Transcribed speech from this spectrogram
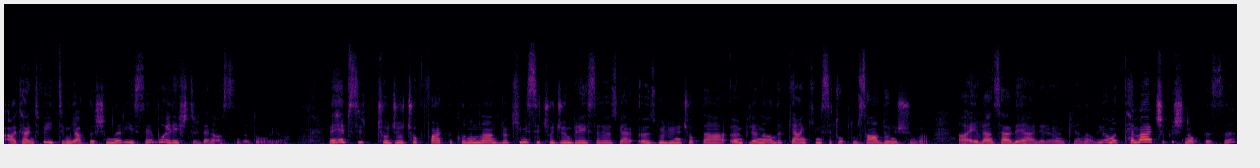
alternatif eğitim yaklaşımları ise bu eleştiriden aslında doğuyor. Ve hepsi çocuğu çok farklı konumlandırıyor. Kimisi çocuğun bireysel özgür, özgürlüğünü çok daha ön plana alırken kimisi toplumsal dönüşümü, daha evrensel değerleri ön plana alıyor. Ama temel çıkış noktası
